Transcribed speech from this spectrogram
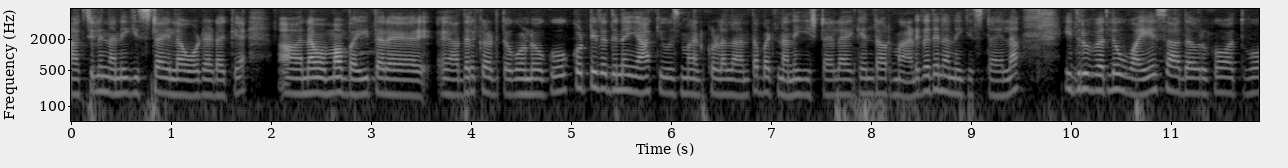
ಆ್ಯಕ್ಚುಲಿ ನನಗೆ ಇಷ್ಟ ಇಲ್ಲ ಓಡಾಡೋಕ್ಕೆ. ನಮ್ಮಮ್ಮ ಬೈತಾರೆ ಆಧಾರ್ ಕಾರ್ಡ್ ತೊಗೊಂಡೋಗು, ಕೊಟ್ಟಿರೋದನ್ನು ಯಾಕೆ ಯೂಸ್ ಮಾಡ್ಕೊಳ್ಳಲ್ಲ ಅಂತ ಬಟ್ ನನಗೆ ಇಷ್ಟ ಇಲ್ಲ, ಯಾಕೆಂದರೆ ಅವ್ರು ಮಾಡಿರೋದೇ ನನಗೆ ಇಷ್ಟ ಇಲ್ಲ. ಇದ್ರ ಬದಲು ವಯಸ್ಸಾದವ್ರಿಗೋ ಅಥವಾ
